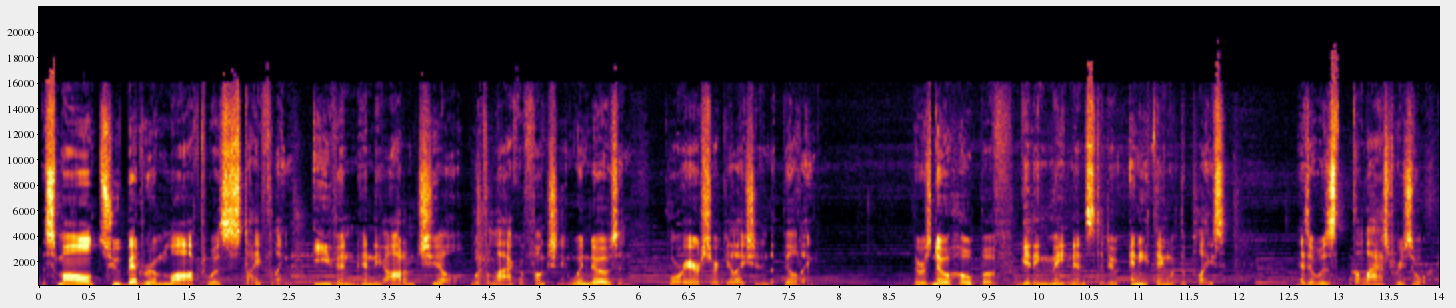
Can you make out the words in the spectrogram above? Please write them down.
The small two bedroom loft was stifling, even in the autumn chill, with the lack of functioning windows and poor air circulation in the building. There was no hope of getting maintenance to do anything with the place, as it was the last resort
